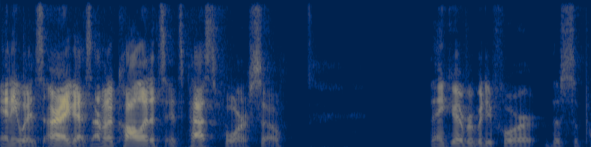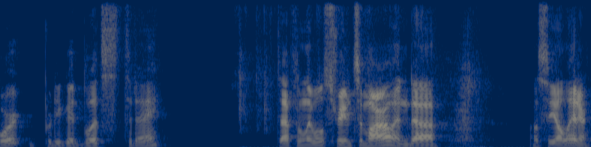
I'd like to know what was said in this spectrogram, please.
Anyways, all right, guys, I'm to call it. It's, it's past four, so thank you, everybody, for the support. Pretty good blitz today. Definitely we'll stream tomorrow, and uh, I'll see y'all later.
